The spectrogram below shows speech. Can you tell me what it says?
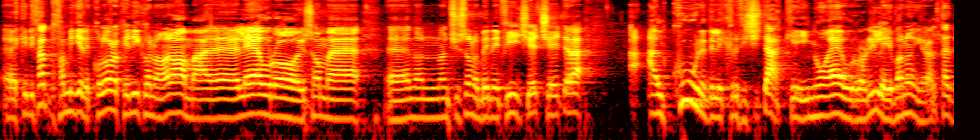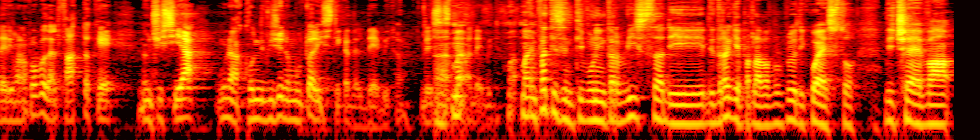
eh, che di fatto fammi dire coloro che dicono no ma eh, l'euro insomma eh, non, non ci sono benefici eccetera alcune delle criticità che i no euro rilevano in realtà derivano proprio dal fatto che non ci sia una condivisione mutualistica del debito, del eh, sistema ma, debito. Ma, ma, infatti sentivo un'intervista di, di Draghi e parlava proprio di questo, diceva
